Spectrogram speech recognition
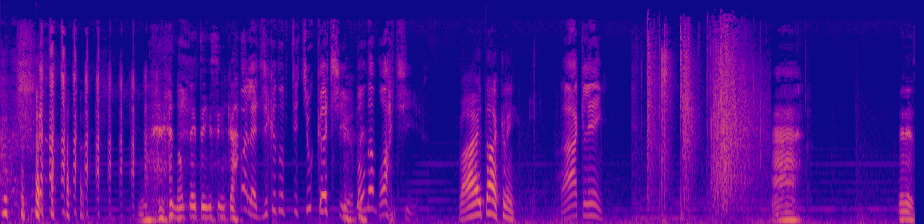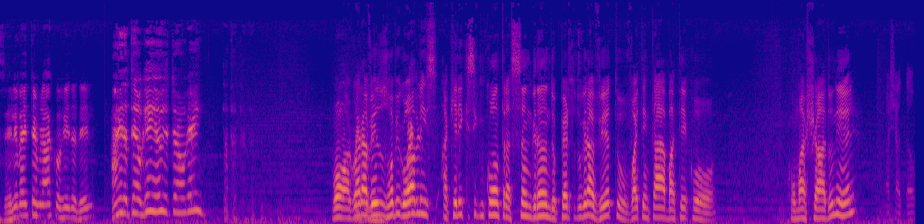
não tentem isso em casa. Olha, dica do Titio Cut, mão da morte. Vai, tackling. Clean. Ah. Beleza, ele vai terminar a corrida dele. Ainda tem alguém? Ainda tem alguém? Tá, tá, tá. Bom, agora é a vez dos Hobgoblins. Aquele que se encontra sangrando perto do graveto vai tentar bater com, com o machado nele. Machadão.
